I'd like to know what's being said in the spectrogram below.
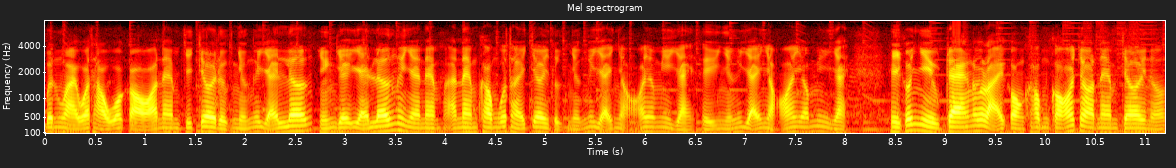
bên ngoài qua thầu qua cò anh em chỉ chơi được những cái giải lớn những giải giải lớn thôi nha anh em. Anh em không có thể chơi được những cái giải nhỏ giống như vậy. Thì những cái giải nhỏ giống như vậy thì có nhiều trang nó lại còn không có cho anh em chơi nữa.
